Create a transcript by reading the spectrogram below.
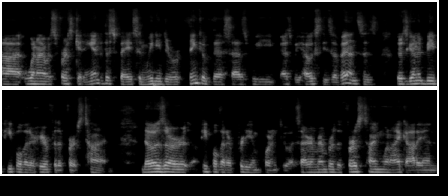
uh, when I was first getting into the space, and we need to think of this as we as we host these events, is there's going to be people that are here for the first time. Those are people that are pretty important to us. I remember the first time when I got in,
